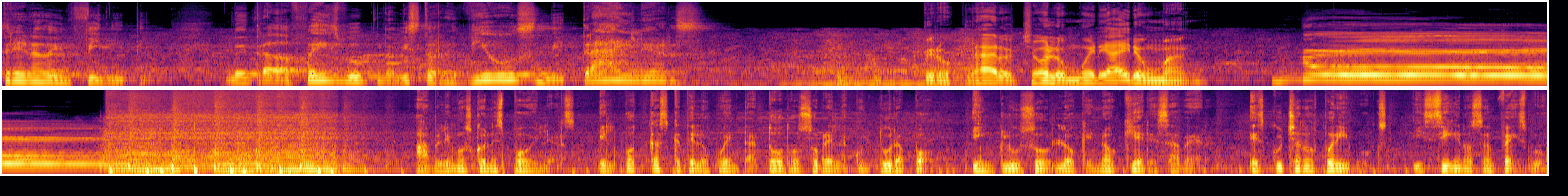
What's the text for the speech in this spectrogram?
Estreno de Infinity. No he entrado a Facebook, no he visto reviews ni trailers. Pero claro, Cholo, muere Iron Man. Hablemos con Spoilers, el podcast que te lo cuenta todo sobre la cultura pop, incluso lo que no quieres saber. Escúchanos por ebooks y síguenos en Facebook.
